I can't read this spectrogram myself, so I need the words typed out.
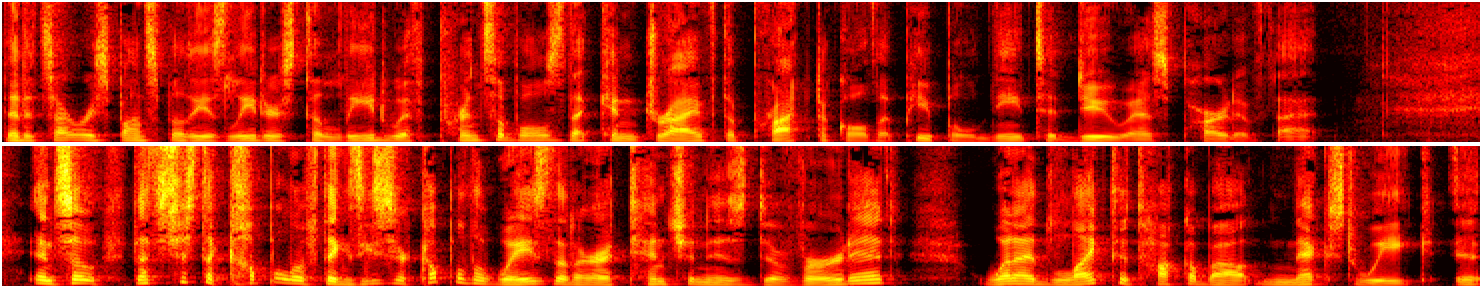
that it's our responsibility as leaders to lead with principles that can drive the practical that people need to do as part of that. And so that's just a couple of things. These are a couple of the ways that our attention is diverted. What I'd like to talk about next week eh,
